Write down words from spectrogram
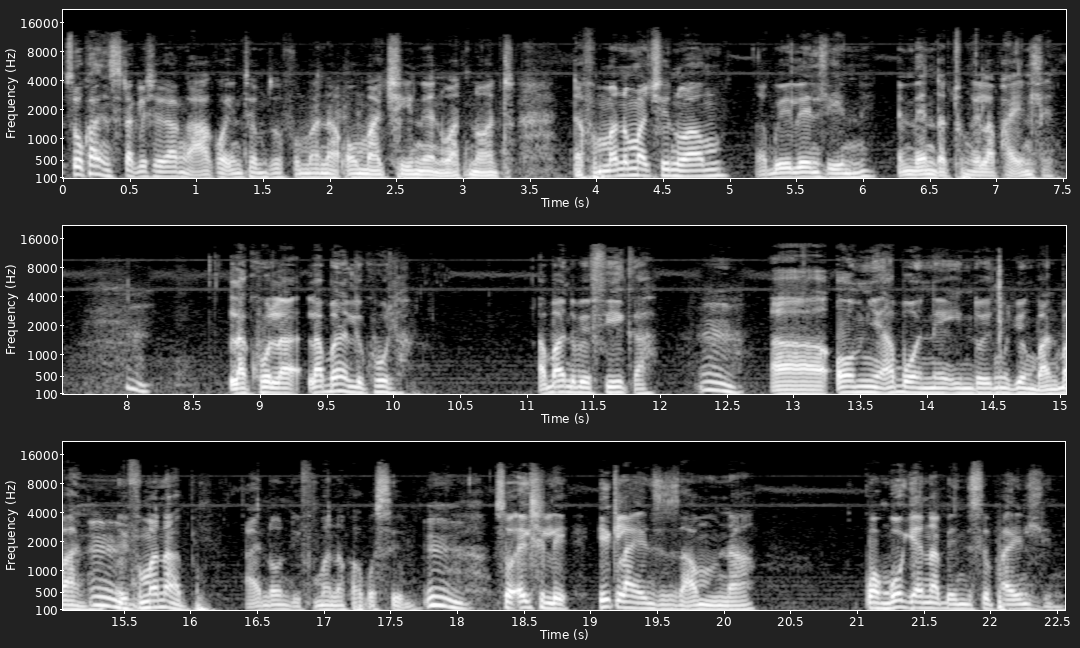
so khange ndistruglishe kangako in terms of fumana oomatshini and what not. Ndafumana umatshini wam ndabuyela endlini and then ndathungela phaa endlini. Lakhula labana likhula. Abantu befika uh, omnye abone into enxitywe ngubani bani. Uyifumana phi? Hayi no ndiyifumana phaa kusibo so actually ii-clients zam mna kwangokuyana bendisepha endlini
